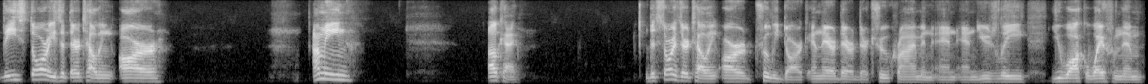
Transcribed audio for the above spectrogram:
These stories that they're telling are, I mean, okay. The stories they're telling are truly dark, and they're they're they're true crime, and and and usually you walk away from them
